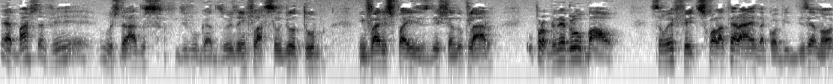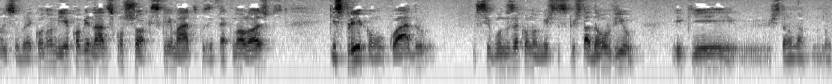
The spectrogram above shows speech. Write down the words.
É, basta ver os dados divulgados hoje da inflação de outubro em vários países, deixando claro o problema é global. São efeitos colaterais da Covid-19 sobre a economia, combinados com choques climáticos e tecnológicos, que explicam o quadro segundo os economistas que o Estadão ouviu e que estão na, no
